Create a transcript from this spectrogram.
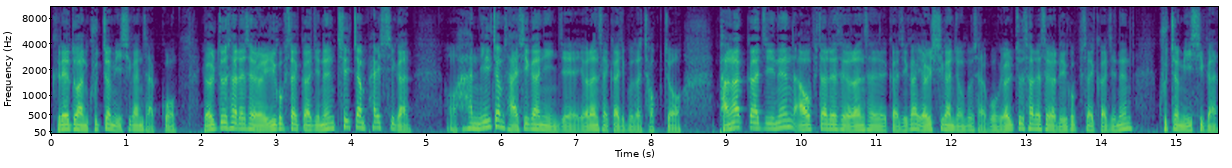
그래도 한 9.2시간 잤고 12살에서 17살까지는 7.8시간, 어, 한 1.4시간이 이제 11살까지보다 적죠. 방학까지는 9살에서 11살까지가 10시간 정도 자고 12살에서 17살까지는 9.2시간.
